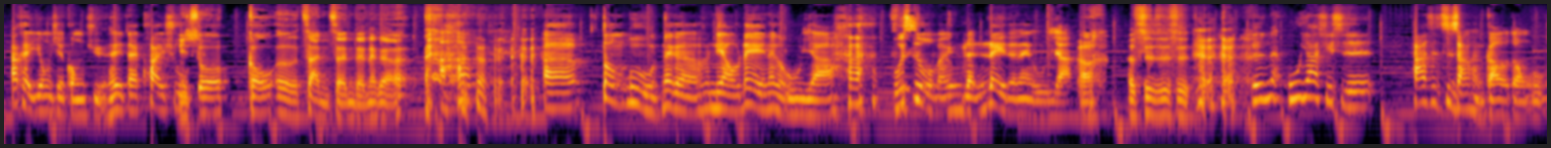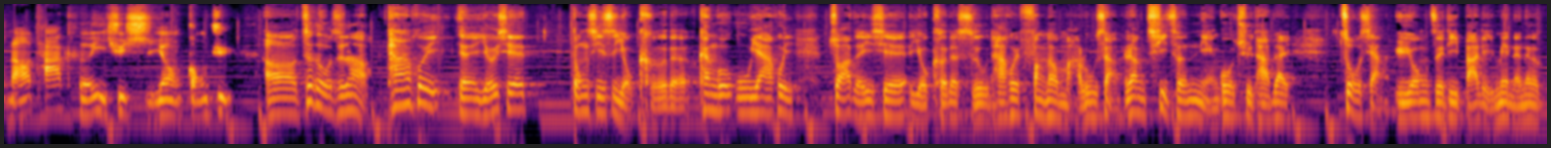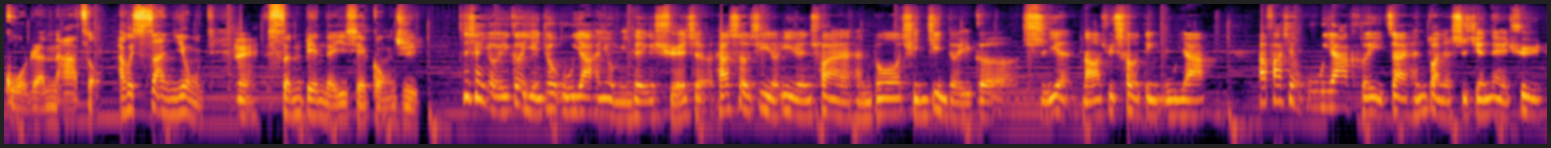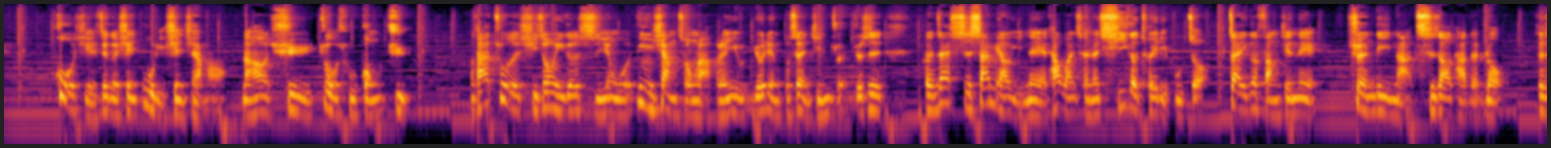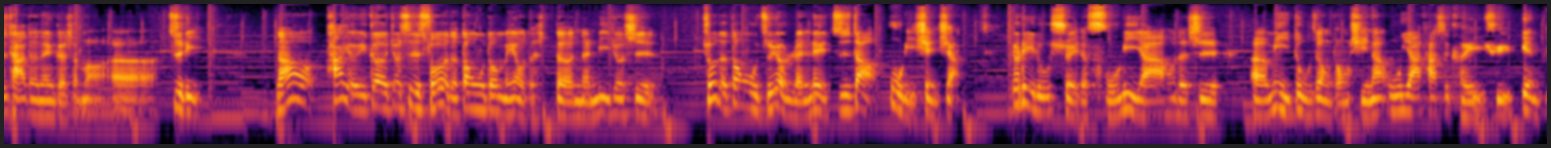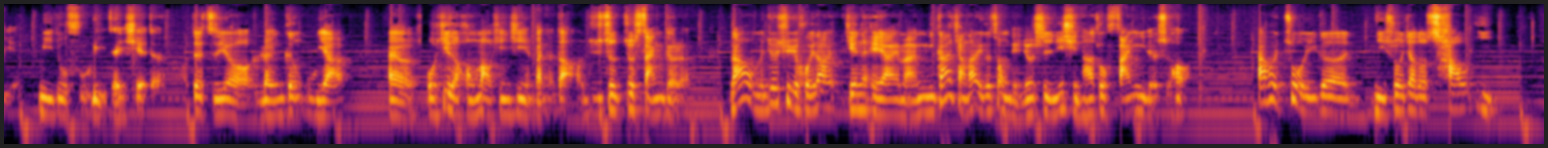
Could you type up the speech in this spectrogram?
它可以用一些工具，可以在快速。你说勾二战争的那个 呃动物，那个鸟类那个乌鸦，不是我们人类的那个乌鸦啊？是是是，就是那乌鸦其实它是智商很高的动物，然后它可以去使用工具。哦，这个我知道，它会呃有一些。东西是有壳的，看过乌鸦会抓着一些有壳的食物，它会放到马路上，让汽车碾过去，它在坐享渔翁之利，把里面的那个果仁拿走。它会善用对身边的一些工具。之前有一个研究乌鸦很有名的一个学者，他设计了一连串很多情境的一个实验，然后去测定乌鸦。他发现乌鸦可以在很短的时间内去破解这个现物理现象哦，然后去做出工具。他做的其中一个实验，我印象中啦，可能有有点不是很精准，就是可能在十三秒以内，他完成了七个推理步骤，在一个房间内顺利拿吃到他的肉，这是他的那个什么呃智力。然后他有一个就是所有的动物都没有的的能力，就是所有的动物只有人类知道物理现象，就例如水的浮力啊，或者是呃密度这种东西。那乌鸦它是可以去辨别密度、浮力这些的，这只有人跟乌鸦，还有我记得红帽星星也办得到，就就就三个了。然后我们就去回到今天的 AI 嘛，你刚才讲到一个重点，就是你请他做翻译的时候，他会做一个你说叫做超译。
